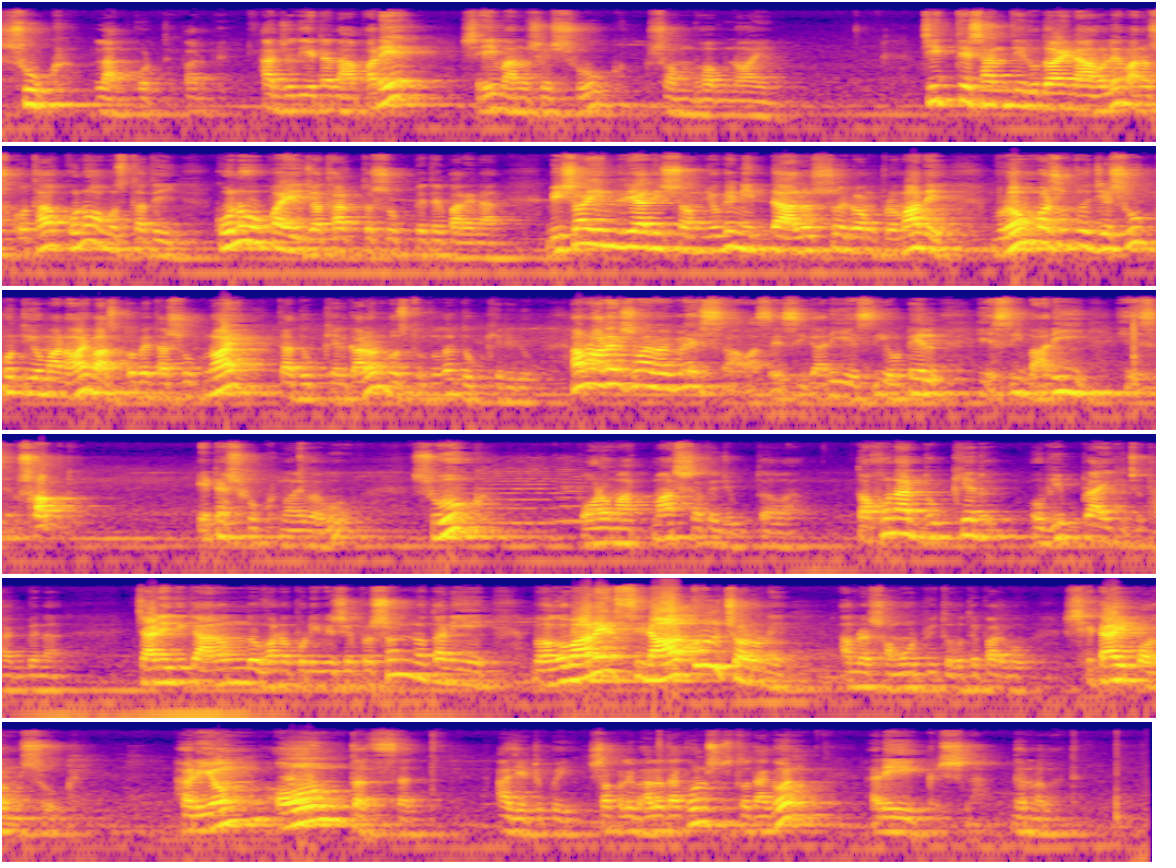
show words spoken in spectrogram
সুখ লাভ করতে পারবে। আর যদি এটা না পারে, সেই মানুষের সুখ সম্ভব নয়। চিত্তে শান্তির উদয় না হলে মানুষ কোথাও কোনো অবস্থাতেই কোনো উপায়ে যথার্থ সুখ পেতে পারে না। বিষয় ইন্দ্রিয়াদির সংযোগে নিদ্রা, আলস্য এবং প্রমাদে ভ্রমবশত যে সুখ প্রতীয়মান হয়, বাস্তবে তা সুখ নয়, তা দুঃখের কারণ, বস্তুত তা দুঃখেরই রূপ। আমরা অনেক সময় ভাবি সাবাস এসি গাড়ি, এসি হোটেল, এসি বাড়ি, এসি সব এটা সুখ নয় বাবু। সুখ পরমাত্মার সাথে যুক্ত হওয়া। তখন আর দুঃখের অভিপ্রায় কিছু থাকবে না। চারিদিকে আনন্দ, ঘন পরিবেশে প্রসন্নতা নিয়ে ভগবানের শ্রীরাতুল চরণে আমরা সমর্পিত হতে পারব। সেটাই পরম সুখ। হরিওম, ওম তৎসৎ। আজ এটুকুই। সকলে ভালো থাকুন, সুস্থ থাকুন। হরে কৃষ্ণ। ধন্যবাদ।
